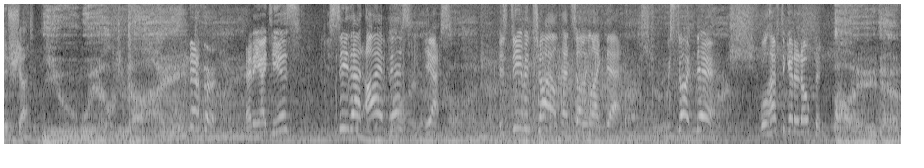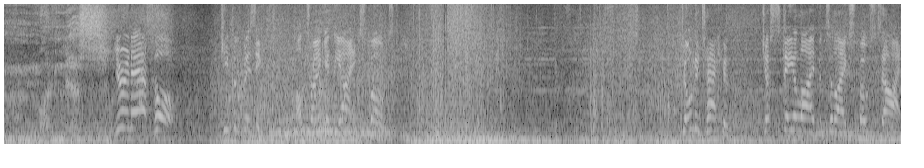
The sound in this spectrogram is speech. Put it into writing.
Is shut. you will die. Never! Any ideas? You see that eye of his? Yes. His demon child had something like that. We start there. We'll have to get it open. I am Mundus. You're an asshole! Keep him busy. I'll try and get the eye exposed. Don't attack him. Just stay alive until I expose his eye.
